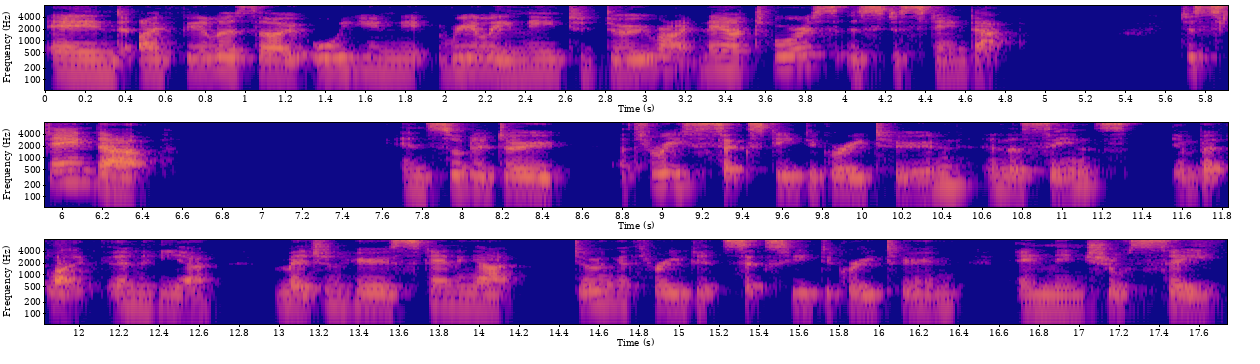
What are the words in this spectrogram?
And I feel as though all you ne really need to do right now, Taurus, is to stand up. To stand up and sort of do a 360 degree turn in a sense, a bit like in here. Imagine her standing up, doing a 360 degree turn, and then she'll see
